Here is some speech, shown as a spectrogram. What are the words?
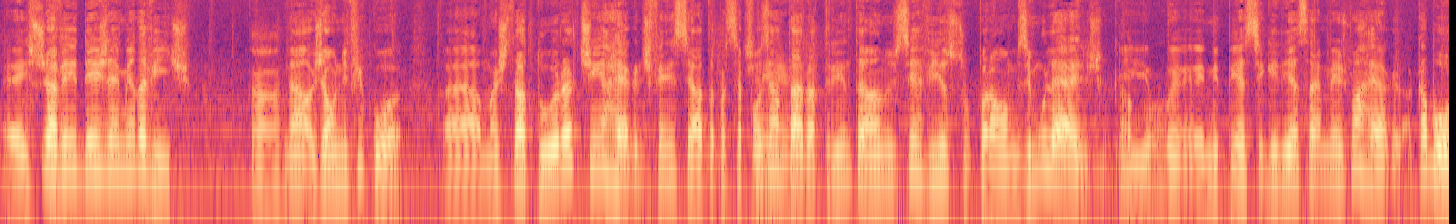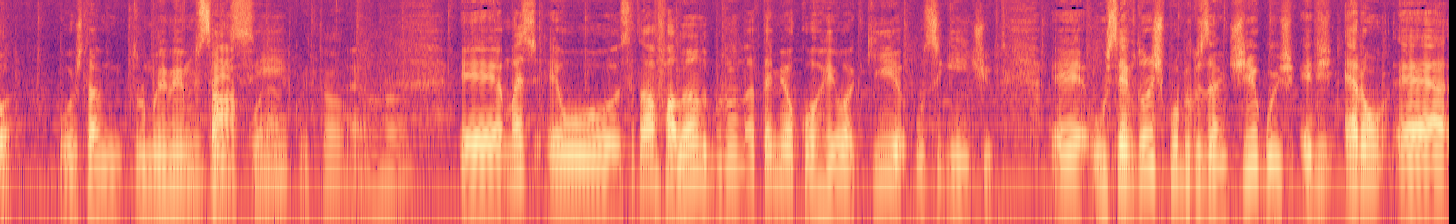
é, isso já veio desde a emenda 20, Tá. né? já unificou. É, a magistratura tinha regra diferenciada para se Tinha. aposentar a 30 anos de serviço para homens e mulheres. Acabou. E o MP seguiria essa mesma regra. Acabou. Hoje está tudo no mesmo saco, né? 35 e tal. É. Aham. É, mas eu, você estava falando, Bruno, até me ocorreu aqui o seguinte: é, os servidores públicos antigos eles eram é,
